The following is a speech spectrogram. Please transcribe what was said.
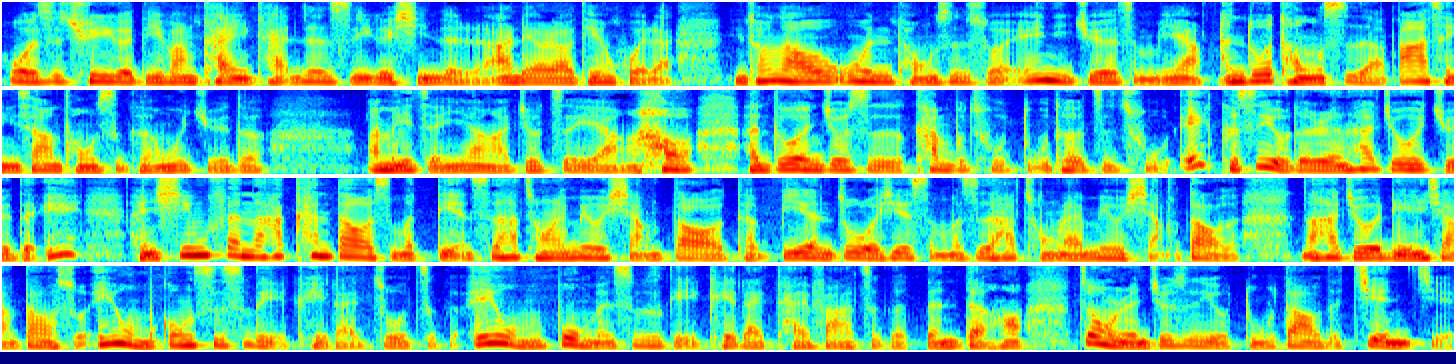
或者是去一个地方看一看，认识一个新的人啊，聊聊天回来，你通常会问同事说，诶，你觉得怎么样？很多同事啊，八成以上的同事可能会觉得。啊，没怎样啊，就这样哈。很多人就是看不出独特之处，哎，可是有的人他就会觉得，哎，很兴奋呢。他看到了什么点是他从来没有想到，他别人做了些什么事他从来没有想到的，那他就会联想到说，哎，我们公司是不是也可以来做这个？哎，我们部门是不是可以可以来开发这个？等等哈。这种人就是有独到的见解，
